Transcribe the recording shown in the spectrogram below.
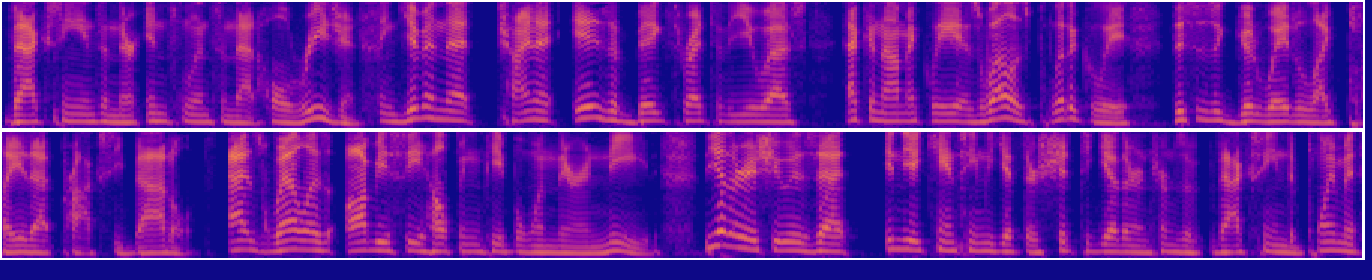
vaccines and their influence in that whole region. And given that China is a big threat to the US economically as well as politically, this is a good way to like play that proxy battle, as well as obviously helping people when they're in need. The other issue is that India can't seem to get their shit together in terms of vaccine deployment,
